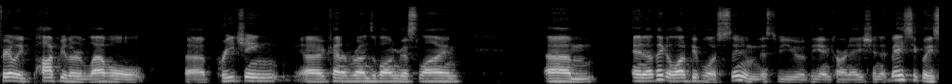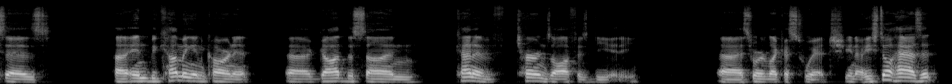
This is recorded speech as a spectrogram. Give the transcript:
fairly popular level uh, preaching uh, kind of runs along this line. Um, and I think a lot of people assume this view of the incarnation that basically says, uh, in becoming incarnate, uh, God the Son kind of turns off his deity, uh, sort of like a switch. You know, he still has it,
